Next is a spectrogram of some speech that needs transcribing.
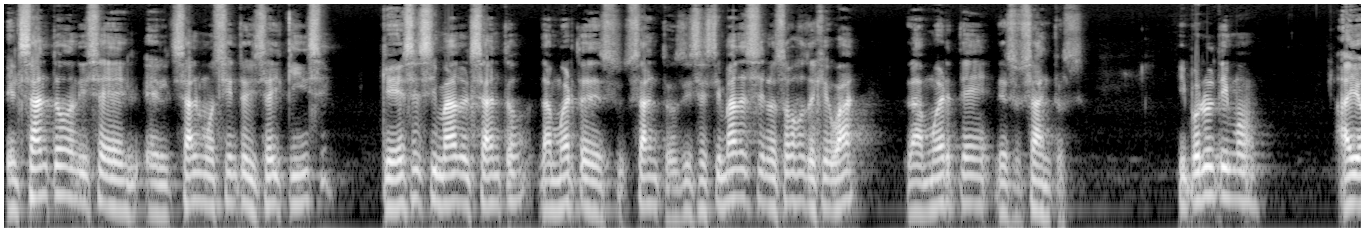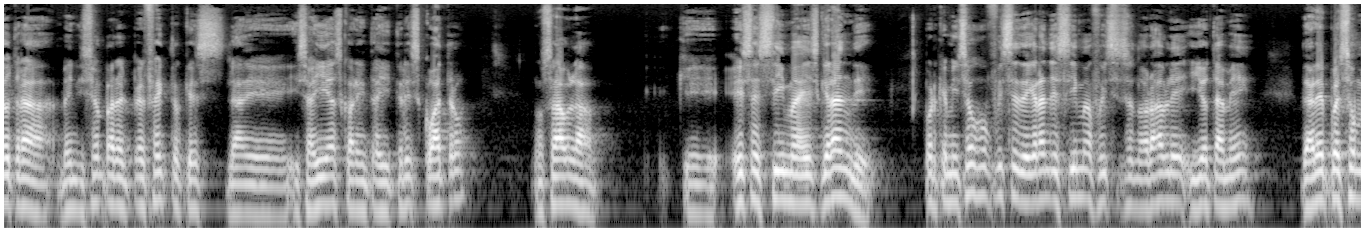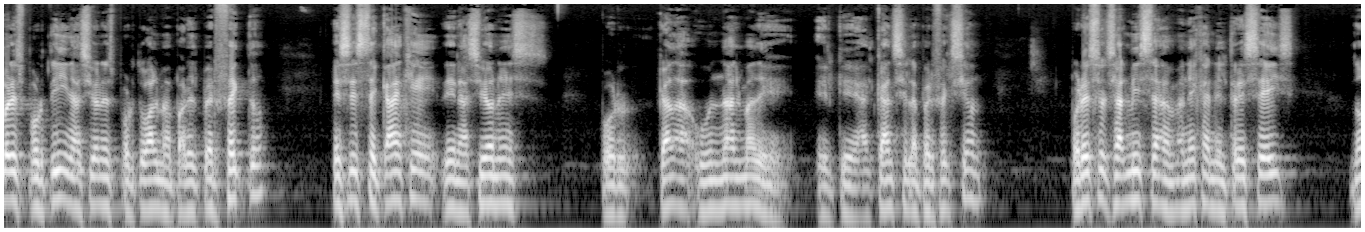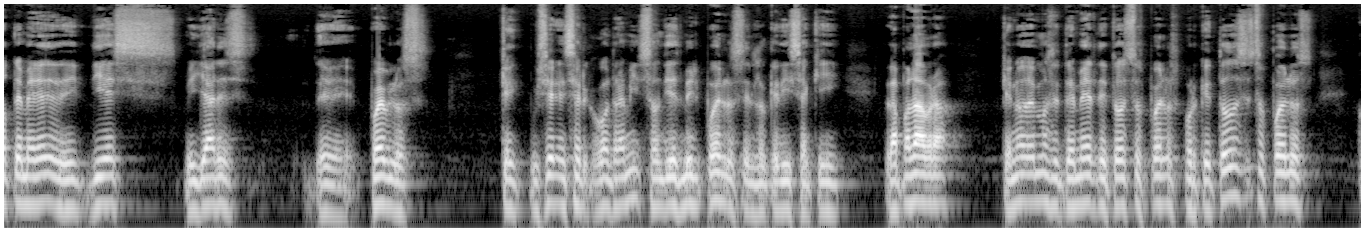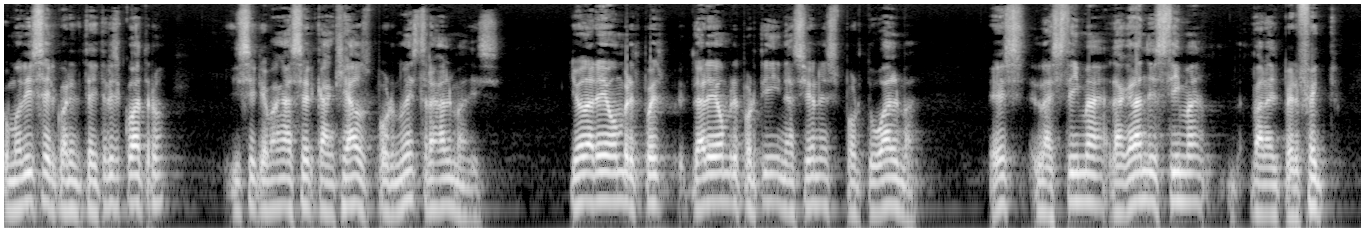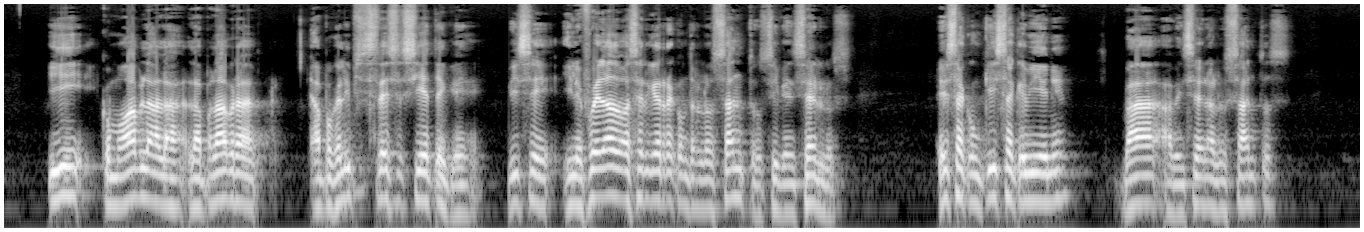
El santo, dice el, Salmo 116, 15, que es estimado el santo la muerte de sus santos. Dice, estimada es en los ojos de Jehová la muerte de sus santos. Y por último, hay otra bendición para el perfecto, que es la de Isaías 43, 4. Nos habla que esa estima es grande, porque mis ojos fuiste de grande estima, fuiste honorable y yo también. Daré pues hombres por ti y naciones por tu alma. Para el perfecto es este canje de naciones por cada un alma de el que alcance la perfección. Por eso el salmista maneja en el 3.6 no temeré de diez millares de pueblos que pusieren cerco contra mí, son diez mil pueblos, es lo que dice aquí la palabra, que no debemos de temer de todos estos pueblos, porque todos estos pueblos, como dice el 43.4, dice que van a ser canjeados por nuestra alma, dice. Yo daré hombres, pues, daré hombres por ti y naciones por tu alma. Es la estima, la grande estima para el perfecto. Y como habla la, la palabra Apocalipsis 13.7 que dice, y le fue dado hacer guerra contra los santos y vencerlos. Esa conquista que viene va a vencer a los santos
